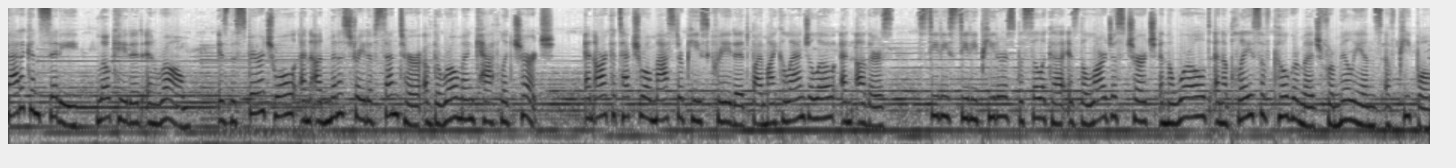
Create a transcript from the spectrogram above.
Vatican City, located in Rome, is the spiritual and administrative center of the Roman Catholic Church, an architectural masterpiece created by Michelangelo and others. Stidi Stidi Peter's Basilica is the largest church in the world and a place of pilgrimage for millions of people.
